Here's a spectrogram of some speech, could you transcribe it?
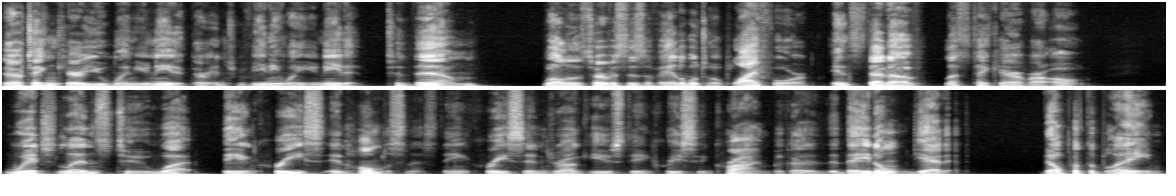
They're taking care of you when you need it. They're intervening when you need it. To them, well the services available to apply for instead of let's take care of our own, which lends to what? The increase in homelessness, the increase in drug use, the increase in crime, because they don't get it. They'll put the blame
